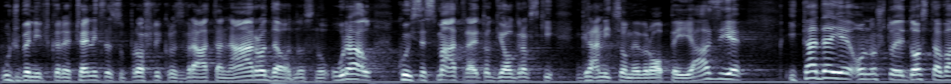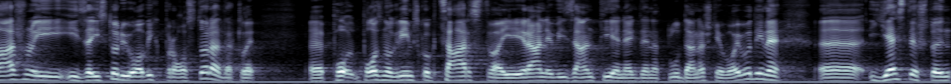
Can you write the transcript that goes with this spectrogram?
učbenička rečenica su prošli kroz vrata naroda, odnosno Ural, koji se smatra, eto, geografski granicom Evrope i Azije, i tada je ono što je dosta važno i, i za istoriju ovih prostora, dakle, poznog rimskog carstva i rane Vizantije negde na tlu današnje Vojvodine, e, jeste što je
